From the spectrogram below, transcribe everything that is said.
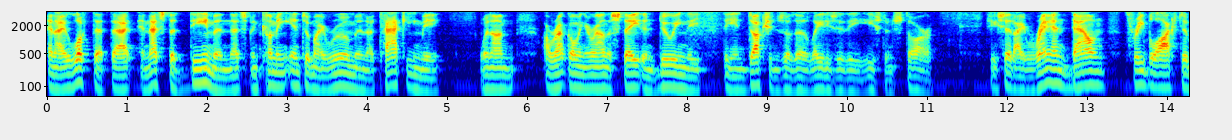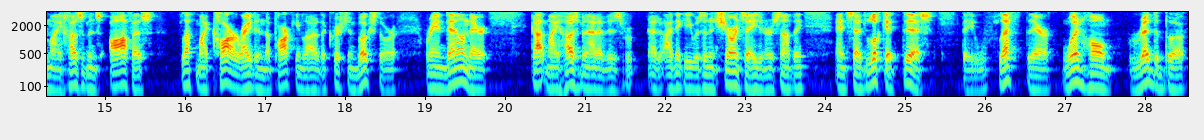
And I looked at that, and that's the demon that's been coming into my room and attacking me when I'm around, going around the state and doing the, the inductions of the ladies of the Eastern Star. She said, I ran down three blocks to my husband's office, left my car right in the parking lot of the Christian bookstore, ran down there, got my husband out of his, I think he was an insurance agent or something, and said, Look at this. They left there, went home, read the book,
